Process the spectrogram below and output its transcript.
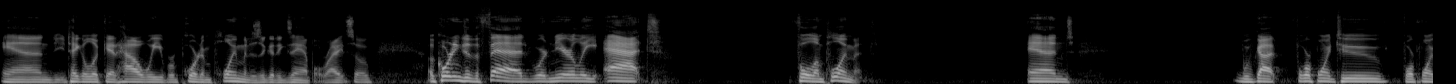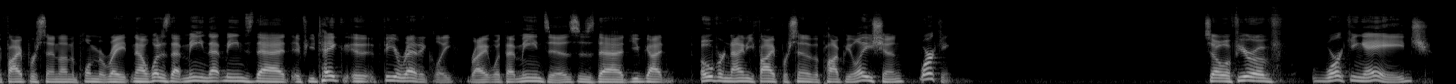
and you take a look at how we report employment, is a good example, right? So, according to the Fed, we're nearly at full employment and we've got 4.2 4.5% unemployment rate. Now what does that mean? That means that if you take uh, theoretically right what that means is is that you've got over 95% of the population working. So if you're of working age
